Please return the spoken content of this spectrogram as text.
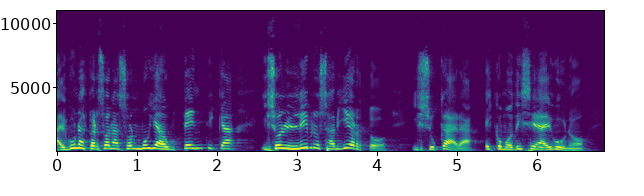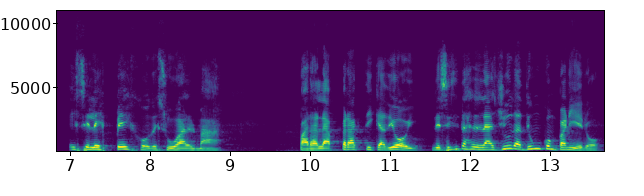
Algunas personas son muy auténticas y son libros abiertos y su cara es como dicen algunos, es el espejo de su alma. Para la práctica de hoy necesitas la ayuda de un compañero.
